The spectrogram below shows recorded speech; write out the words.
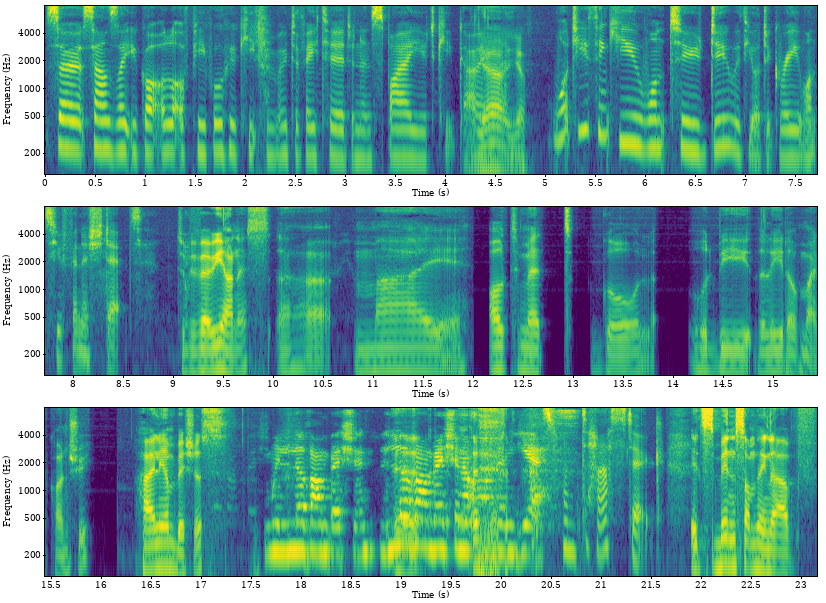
So it sounds like you've got a lot of people who keep you motivated and inspire you to keep going. Yeah, yeah. What do you think you want to do with your degree once you've finished it? To be very honest, uh, my ultimate goal would be the leader of my country. Highly ambitious. We love ambition. Love Yeah. ambition at Arden, That's yes. fantastic. it's been something that I've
